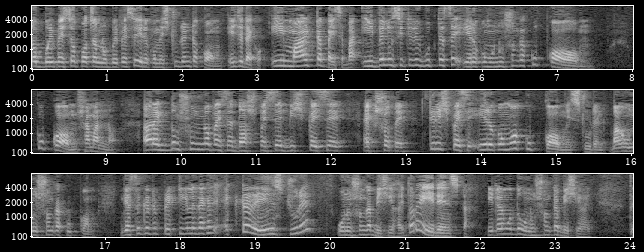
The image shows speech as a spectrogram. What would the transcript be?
নব্বই পাইছো পঁচানব্বই পাইছো এরকম স্টুডেন্টও কম। এই যে দেখো, এই মার্কটা পাইছে বা এই ভ্যালুসিটিতে ঘুরতেছে, এরকম অনুসংখ্যা খুব কম খুব কম, সামান্য। আর একদম শূন্য পাইছে দশ পাইছে বিশ পাইছে একশোতে তিরিশ পাইছে এরকমও খুব কম স্টুডেন্ট বা অনুসংখ্যা খুব কম। গ্যাসের প্র্যাকটিক্যালি দেখা যায়, একটা রেঞ্জ জুড়ে অনুসংখ্যা বেশি হয়। ধরো এই রেঞ্জটা এটার মধ্যে অনুসংখ্যা বেশি হয়। তো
